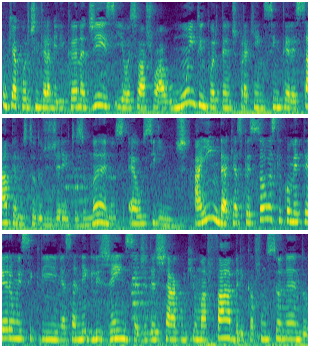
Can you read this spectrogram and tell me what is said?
o que a Corte Interamericana diz, e eu acho algo muito importante para quem se interessar pelo estudo de direitos humanos, é o seguinte: ainda que as pessoas que cometeram esse crime, essa negligência de deixar com que uma fábrica funcionando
